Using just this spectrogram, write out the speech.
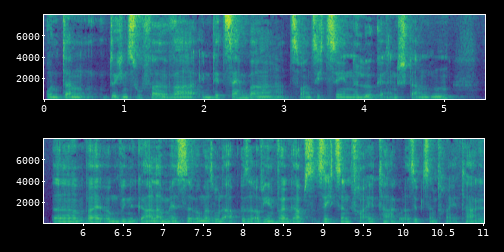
Und dann durch einen Zufall war im Dezember 2010 eine Lücke entstanden, äh, weil irgendwie eine Gala-Messe, irgendwas wurde abgesagt. Auf jeden Fall gab es 16 freie Tage oder 17 freie Tage.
